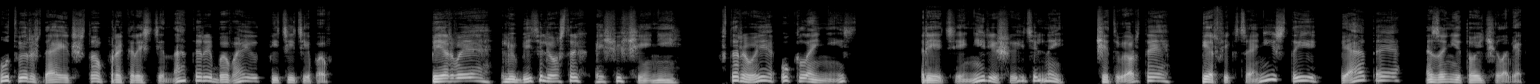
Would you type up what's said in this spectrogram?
утверждает, что прокрастинаторы бывают пяти типов. Первое – любитель острых ощущений. Второе – уклонист. Третье – нерешительный. Четвертое перфекционист и, пятое, занятой человек.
